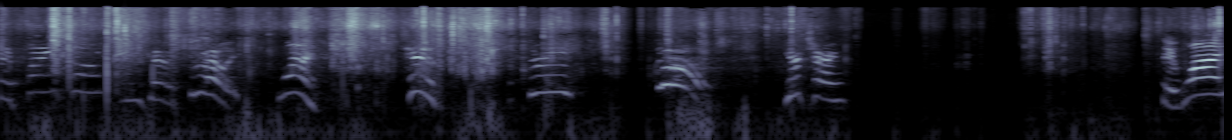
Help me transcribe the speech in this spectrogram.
Get a cone and you gotta throw it. One, two, three, throw. Your turn. Say one,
